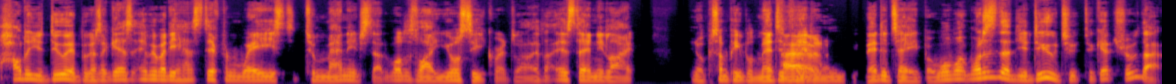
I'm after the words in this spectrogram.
How do you do it? Because I guess everybody has different ways to manage that. What is like your secret? Is there any like you know some people meditate um, and meditate, but what, what what is it that you do to to get through that?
